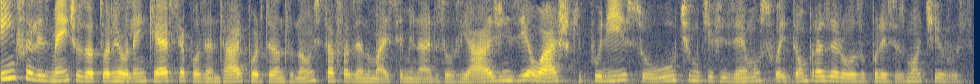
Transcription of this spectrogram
Infelizmente, o Dr. Heulen quer se aposentar, portanto, não está fazendo mais seminários ou viagens, e eu acho que por isso o último que fizemos foi tão prazeroso por esses motivos.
